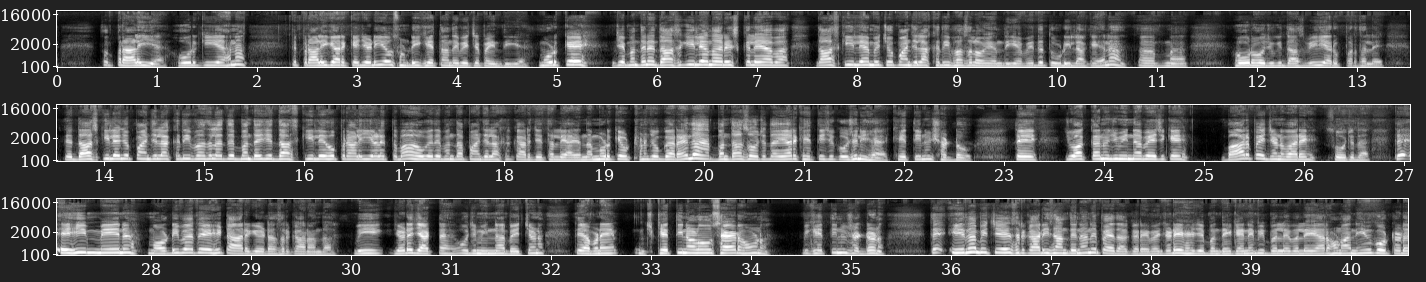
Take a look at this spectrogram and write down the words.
ਪਰਾਲੀ ਆ, ਹੋਰ ਕੀ ਆ, ਹਨਾ? ਤੇ ਪਰਾਲੀ ਕਰਕੇ ਜਿਹੜੀ ਉਹ ਸੁੰਡੀ ਖੇਤਾਂ ਦੇ ਵਿੱਚ ਪੈਂਦੀ ਹੈ ਮੁੜ ਕੇ ਜੇ ਬੰਦੇ ਨੇ 10 ਕਿੱਲਿਆਂ ਦਾ ਰਿਸਕ ਲਿਆ ਵਾ 10 ਕਿੱਲਿਆਂ ਵਿੱਚੋਂ 5 ਲੱਖ ਦੀ ਫਸਲ ਹੋ ਜਾਂਦੀ ਹੈ ਵਿਦ ਤੂੜੀ ਲਾ ਕੇ, ਹਨਾ? ਅਹ ਹੋਰ ਹੋ ਜੂਗੀ 10 ਹਜ਼ਾਰ ਉੱਪਰ ਥੱਲੇ। ਤੇ 10 ਕਿੱਲਿਆਂ ਚੋਂ 5 ਲੱਖ ਦੀ ਫਸਲ ਹੈ ਤੇ ਬੰਦੇ ਜੇ 10 ਕਿੱਲੇ ਉਹ ਪਰਾਲੀ ਵਾਲੇ ਤਬਾਹ ਹੋ ਗਏ ਤੇ ਬੰਦਾ 5 ਲੱਖ ਕਰਜ਼ੇ ਥੱਲੇ ਆ ਜਾਂਦਾ। ਮੁੜ ਕੇ ਉੱਠਣ ਜੋਗਾ ਰਹਿੰਦਾ, ਬੰਦਾ ਸੋਚਦਾ, ਯਾਰ ਖੇਤੀ 'ਚ ਕੁਝ ਨਹੀਂ ਹੈ, ਖੇਤੀ ਨੂੰ ਛੱਡੋ। ਤੇ ਜਵਾਕਾਂ ਨੂੰ ਜ਼ਮੀਨਾਂ ਵੇਚ ਕੇ ਬਾਹਰ ਭੇਜਣ ਬਾਰੇ ਸੋਚਦਾ ਹੈ। ਤੇ ਇਹੀ ਮੇਨ ਮੋਟਿਵ ਹੈ ਤੇ ਇਹੀ ਟਾਰਗੇਟ ਆ ਸਰਕਾਰਾਂ ਦਾ ਵੀ ਜਿਹੜੇ ਜੱਟ ਹੈ, ਉਹ ਜ਼ਮੀਨਾਂ ਵੇਚਣ ਤੇ ਆਪਣੇ ਖੇਤੀ ਨਾਲੋਂ ਸਾਈਡ ਹੋਣ, ਵੀ ਖੇਤੀ ਨੂੰ ਛੱਡਣ। ਤੇ ਇਹਨਾਂ ਵਿੱਚ ਇਹ ਸਰਕਾਰੀ ਸੰਦ ਇਹਨਾਂ ਨੇ ਪੈਦਾ ਕਰੇ ਵੇ ਜਿਹੜੇ ਇਹੋ ਜਿਹੇ ਬੰਦੇ ਕਹਿੰਦੇ ਵੀ ਬੱਲੇ ਬੱਲੇ ਯਾਰ ਹੁਣ ਆ ਨੀਮ ਕੋਟਡ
